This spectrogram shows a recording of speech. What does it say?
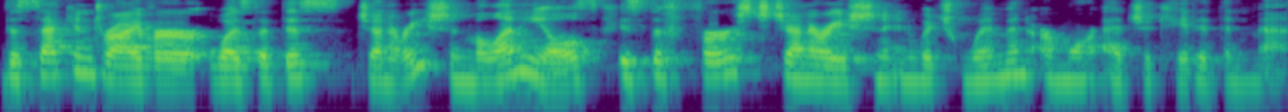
The second drive driver was that this generation, millennials, is the first generation in which women are more educated than men.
